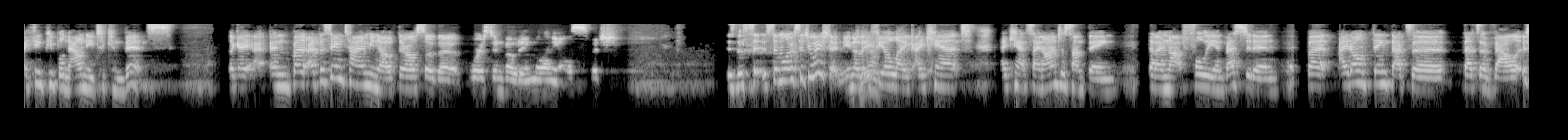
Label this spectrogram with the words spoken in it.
I think people now need to convince like I and but at the same time, you know, they're also the worst in voting, millennials, which is the similar situation. You know, they yeah. feel like I can't I can't sign on to something that I'm not fully invested in. But I don't think that's a that's a valid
